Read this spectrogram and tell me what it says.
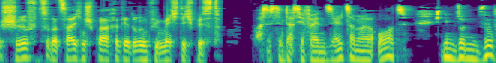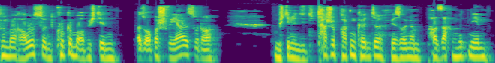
Schrift oder Zeichensprache, der du irgendwie mächtig bist. Was ist denn das hier für ein seltsamer Ort? Ich nehme so einen Würfel mal raus und gucke mal, ob ich den, also ob er schwer ist oder ob ich den in die Tasche packen könnte. Wir sollen ein paar Sachen mitnehmen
